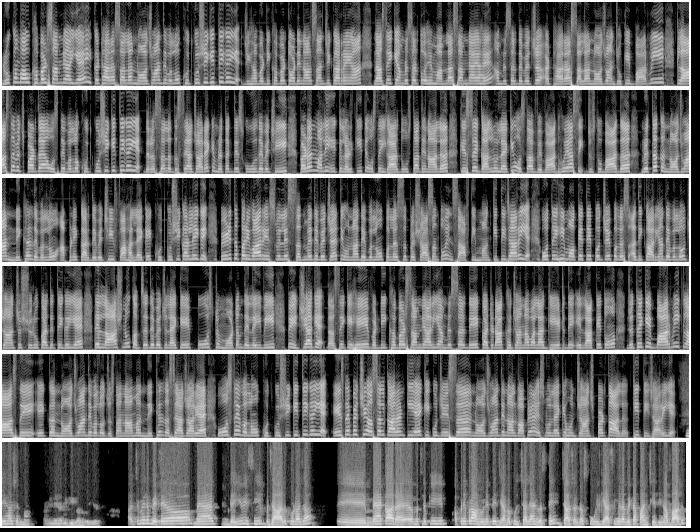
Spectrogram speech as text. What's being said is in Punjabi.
Ruko ਰੁਕਮਬਾਊ ਖਬਰ ਸਾਹਮਣੇ ਆਈ ਹੈ। ਇੱਕ 18 ਸਾਲਾ ਨੌਜਵਾਨ ਦੇ ਵੱਲੋਂ ਖੁਦਕੁਸ਼ੀ ਕੀਤੀ ਗਈ ਹੈ। ਜੀ ਹਾਂ, ਵੱਡੀ ਖਬਰ ਤੁਹਾਡੇ ਨਾਲ ਸਾਂਝੀ ਕਰ ਰਹੇ ਹਾਂ। ਦੱਸਦੇ ਕਿ ਅੰਮ੍ਰਿਤਸਰ ਤੋਂ ਇਹ ਮਾਮਲਾ ਸਾਹਮਣੇ ਆਇਆ ਹੈ। ਅੰਮ੍ਰਿਤਸਰ ਦੇ ਵਿੱਚ 18 ਸਾਲਾ ਨੌਜਵਾਨ ਜੋ ਕਿ 12ਵੀਂ ਕਲਾਸ ਦੇ ਵਿੱਚ ਪੜ੍ਹਦਾ ਹੈ, ਉਸ ਦੇ ਵੱਲੋਂ ਖੁਦਕੁਸ਼ੀ ਕੀਤੀ ਗਈ ਹੈ। ਦਰਅਸਲ ਦੱਸਿਆ ਜਾ ਰਿਹਾ ਹੈ ਕਿ ਮ੍ਰਿਤਕ ਦੇ ਸਕੂਲ ਦੇ ਵਿੱਚ ਹੀ ਪੜਨ ਵਾਲੀ ਇੱਕ ਲੜਕੀ ਤੇ ਉਸ ਦੇ ਯਾਰ ਦੋਸਤਾਂ ਦੇ ਨਾਲ ਕਿਸੇ ਗੱਲ ਨੂੰ ਲੈ ਕੇ ਉਸ ਦਾ ਵਿਵਾਦ ਹੋਇਆ ਸੀ। ਜਿਸ ਤੋਂ ਬਾਅਦ ਮ੍ਰਿਤਕ ਨੌਜਵਾਨ ਨਿਖਿਲ ਦੇ ਵੱਲੋਂ ਆਪਣੇ ਘਰ ਦੇ ਵਿੱਚ ਹੀ ਫਾਹਾ ਲੈ ਕੇ ਖੁਦਕੁਸ਼ੀ ਕਰ ਲਈ ਗਈ। ਪੀੜਿਤ ਪਰਿਵਾਰ ਇਸ ਵੇਲੇ ਸਦਮੇ ਦੇ ਵਿੱਚ ਹੈ ਤੇ ਉਹਨਾਂ ਦੇ ਵੱਲੋਂ ਪੁਲਿਸ ਪ੍ਰਸ਼ਾਸਨ ਤੋਂ ਇਨਸਾਫ ਦੀ ਮੰਗ ਕੀਤੀ ਜਾ ਰਹੀ ਹੈ। ਉਤੇ ਹੀ ਮੌਕੇ ਤੇ ਪੁੱਜੇ ਪੁਲਿਸ ਅਧਿਕਾਰੀਆਂ ਦੇ ਵੱਲੋਂ ਜਾਂਚ ਸ਼ੁਰੂ ਕਰ ਦਿੱਤੀ ਗਈ ਹੈ ਤੇ ਲਾਸ਼ ਨੂੰ ਕਬਜ਼ੇ ਦੇ ਵਿੱਚ ਲੈ ਕੇ ਪੋਸਟਮਾਰਟਮ ਦੇ ਲਈ ਵੀ ਭੇਜਿਆ ਗਿਆ ਹੈ। ਦੱਸੇ ਕਿ ਇਹ ਵੱਡੀ ਖਬਰ ਸਾਹਮਣੇ ਆ ਰਹੀ ਹੈ। ਅੰਮ੍ਰਿਤਸਰ ਦੇ ਕਟੜਾ ਖਜ਼ਾਨਾ ਵਾਲਾ ਗੇਟ ਦੇ ਇਲਾਕੇ ਤੋਂ, ਜਿੱਥੇ ਕਿ 12ਵੀਂ ਕਲਾਸ ਦੇ ਇੱਕ ਨੌਜਵਾਨ ਦੇ ਵੱਲੋਂ ਜਿਸ ਦਾ ਨਾਮ ਨਿਖਿਲ ਦੱਸਿਆ ਜਾ ਰਿਹਾ ਹੈ, ਉਸ ਦੇ ਵੱਲੋਂ ਖੁਦਕੁਸ਼ੀ ਕੀਤੀ ਗਈ ਹੈ। ਇਸ ਦੇ ਪਿੱਛੇ ਅਸਲ ਕਾਰਨ ਕੀ ਹੈ ਕਿ ਕੁਝ ਇਸ ਨੌਜਵਾਨ ਦੇ ਨਾਲ ਵਾਪਰਿਆ। ਇਸ ਨੂੰ ਲੈ ਕੇ ਹੁਣ ਜਾਂਚ ਪੜਤਾਲ ਕੀਤੀ ਜਾ ਰਹੀ ਹੈ। ਨੇਹਾ ਸ਼ਰਮਾ। ਹਾਂਜੀ ਨੇਹਾ ਜੀ ਕੀ ਗੱਲ ਹੋਈ ਹੈ? ਅੱਜ ਮੇਰੇ ਬੇਟੇ ਮੈਂ ਗਈ ਹੋਈ ਸੀ ਬਾਜ਼ਾਰ ਥੋੜਾ ਜਿਹਾ ਤੇ ਮੈਂ ਘਰ ਆਇਆ ਮਤਲਬ ਕਿ ਆਪਣੇ ਭਰਾ ਨੂੰ ਨੇ ਭੇਜਿਆ ਵਾ ਕੁਲਚਾ ਲੈਣ ਵਾਸਤੇ। ਜਾ ਚਲ ਜਾ ਸਕੂਲ ਗਿਆ ਸੀ ਮੇਰਾ ਬੇਟਾ 5-6 ਦਿਨਾਂ ਬਾਅਦ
